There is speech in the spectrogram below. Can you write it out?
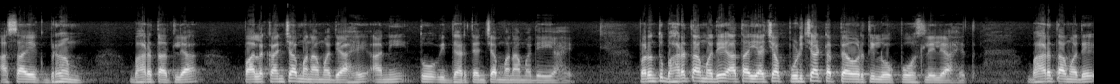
असा एक भ्रम भारतातल्या पालकांच्या मनामध्ये आहे आणि तो विद्यार्थ्यांच्या मनामध्येही आहे. परंतु भारतामध्ये आता याच्या पुढच्या टप्प्यावरती लोक पोहोचलेले आहेत. भारतामध्ये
